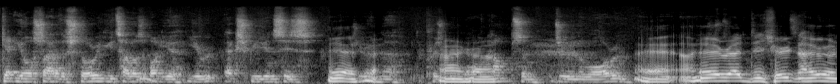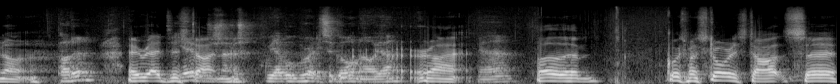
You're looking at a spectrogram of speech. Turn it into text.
get your side of the story. You tell us about your, your experiences Yes. during the prison war camps and during the war. And Uh, and are you ready to shoot now or not? pardon? Are you ready to Yeah, start we're just, yeah, we're ready to go now. Yeah, Right. yeah. Well, um, of course, my story starts uh,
